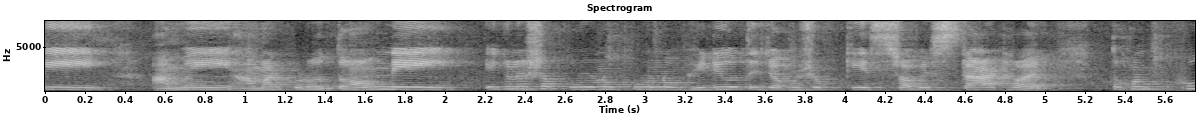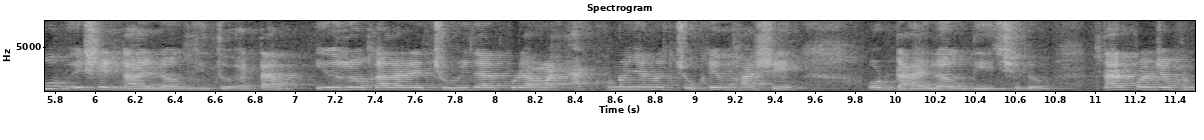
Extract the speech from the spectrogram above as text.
কি আমি আমার কোনো দম নেই? এগুলো সব পুরনো পুরনো ভিডিওতে যখন সব কেস সবে স্টার্ট হয়, তখন খুব এসে ডায়লগ দিত। একটা ইয়েলো কালারের চুড়িদার পরে আমার এখনও যেন চোখে ভাসে, ও ডায়লগ দিয়েছিল। তারপর যখন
